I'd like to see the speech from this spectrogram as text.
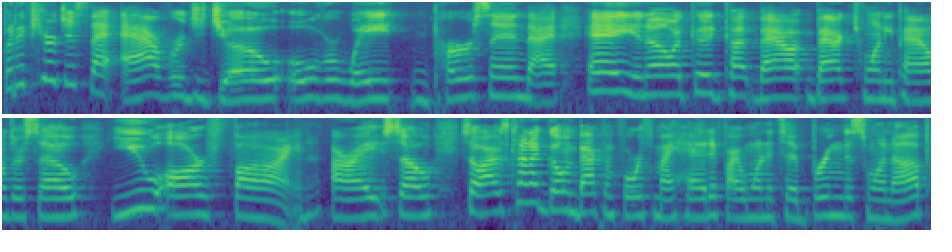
but if you're just that average Joe overweight person that, hey, you know, I could cut back, back 20 pounds or so, you are fine. All right. So, so I was kind of going back and forth in my head if I wanted to bring this one up.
